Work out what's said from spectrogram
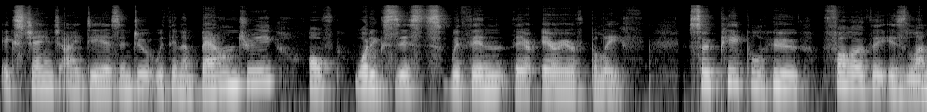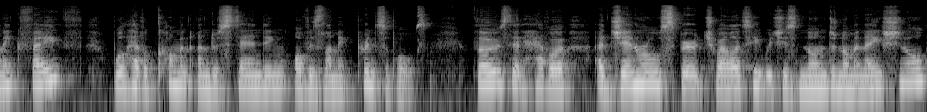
exchange ideas and do it within a boundary of what exists within their area of belief. So people who follow the Islamic faith will have a common understanding of Islamic principles. Those that have a, a general spirituality which is non-denominational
